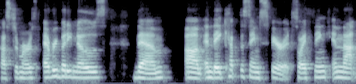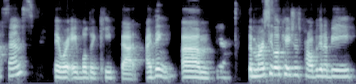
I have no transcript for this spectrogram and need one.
customers. Everybody knows them. Um, and they kept the same spirit. So I think in that sense, they were able to keep that. I think um, Yeah. the Mercy location is probably going to be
